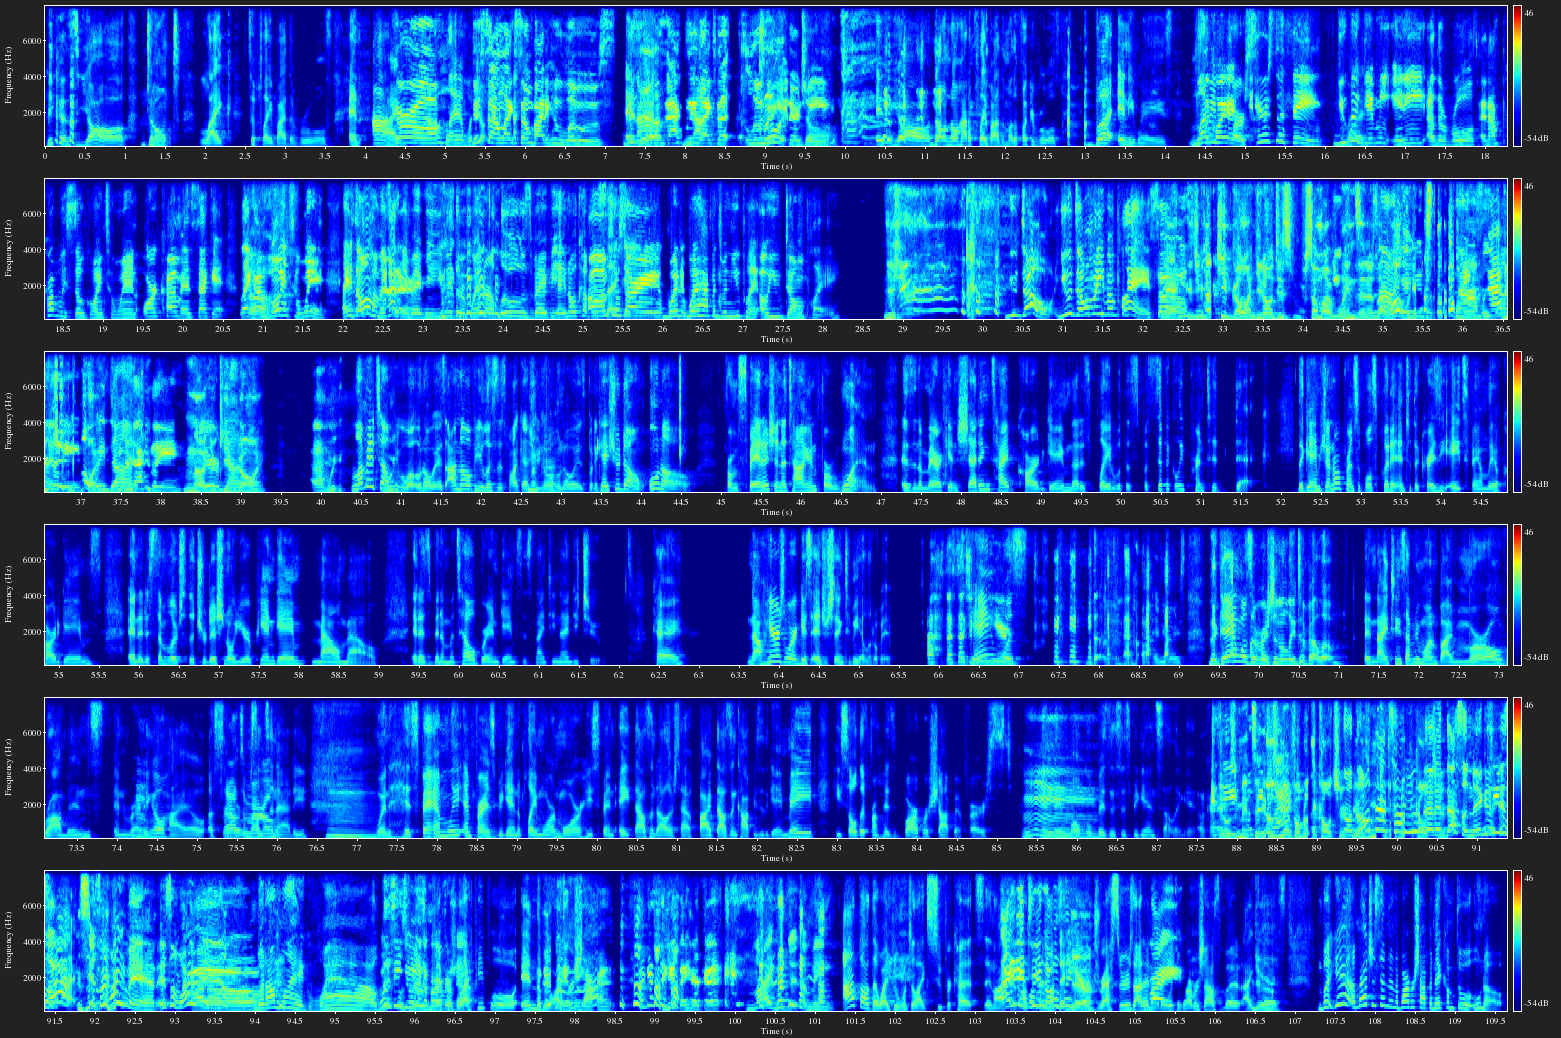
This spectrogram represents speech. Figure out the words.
because y'all don't like to play by the rules. And I'm Girl, not playing with this y'all. sounds like somebody who lose. This And is I'm exactly like the loser Clearly- energy. Y'all, if y'all don't know how to play by the motherfucking rules. But anyways, let me first here's the thing: you What? could give me any of the rules, and I'm probably still going to win or come in second. Like I'm going to win. Ain't it no don't coming matter. second, baby. You either win or lose, baby. Ain't no coming Oh, I'm second. so sorry. What what happens when you play? Oh, you don't play. You don't. You don't even play. So yeah, because you gotta keep going. You don't just someone You- wins and it's Nah, like, well, yeah, we you gotta do- start nah, over. we You Exactly. keep going. We done. exactly. No, you We're keep done. going. Uh, We, Let me tell We- people what Uno is. I know if you listen to this podcast, you know what Uno is, but in case you don't, Uno, from Spanish and Italian for one, is an American shedding type card game that is played with a specifically printed deck. The game's general principles put it into the Crazy Eights family of card games, and it is similar to the traditional European game Mau Mau. It has been a Mattel brand game since 1992. Okay. Now, here's where it gets interesting to me a little bit. ah, that's The such a good game year. was the, anyways, the game was originally developed in 1971 by Merle Robbins in Reading, Ohio, a Mm. Shout suburb of Merle. Cincinnati. Mm. When his family and friends began to play more and more, he spent $8,000 to have 5,000 copies of the game made. He sold it from his barber shop at first, and then local businesses began selling it. Okay. Is it was meant was to, it was meant for black culture. So It don't that tell you culture. that if that's a nigga? It's black? not. It's a white man. It's a white man. But I'm like, wow, What is this he was really meant for black people in the I guess they get barber shop. I guess they get their haircut. like I mean, I thought that white people went to like supercuts and like I did thought too. they I was like- hairdressers. I didn't know they went to Right. barbershops, but I Yeah. guess. But yeah, imagine sitting in a barbershop and they come through with Uno.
